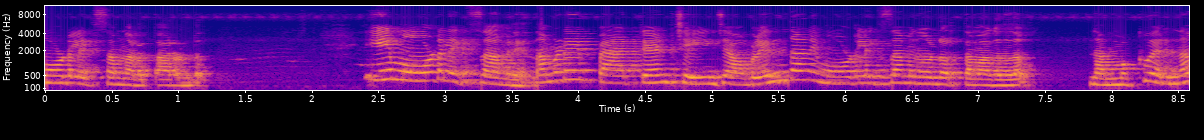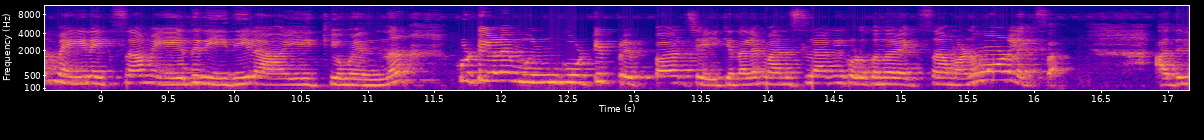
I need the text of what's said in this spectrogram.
മോഡൽ എക്സാം നടത്താറുണ്ട്. ഈ മോഡൽ എക്സാമിന് നമ്മുടെ പാറ്റേൺ ചേഞ്ച് ആകുമ്പോൾ എന്താണ് ഈ മോഡൽ എക്സാം എന്നുകൊണ്ട് അർത്ഥമാക്കുന്നത്? നമുക്ക് വരുന്ന മെയിൻ എക്സാം ഏത് രീതിയിലായിരിക്കുമെന്ന് കുട്ടികളെ മുൻകൂട്ടി പ്രിപ്പയർ ചെയ്യിക്കുന്ന അല്ലെങ്കിൽ മനസ്സിലാക്കി കൊടുക്കുന്ന ഒരു എക്സാമാണ് മോഡൽ എക്സാം അതിൽ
